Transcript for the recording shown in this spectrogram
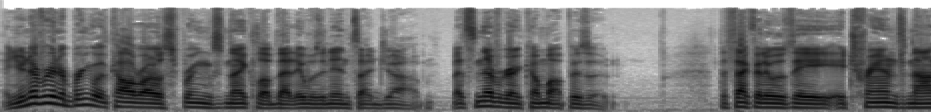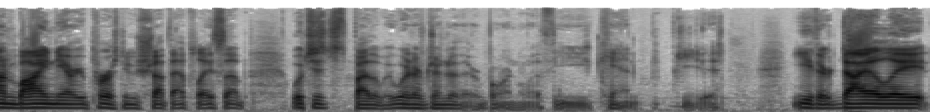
And you're never going to bring it with Colorado Springs nightclub that it was an inside job. That's never going to come up, is it? The fact that it was a, a trans non binary person who shut that place up, which is, just, by the way, whatever gender they were born with. You can't you just either dilate,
